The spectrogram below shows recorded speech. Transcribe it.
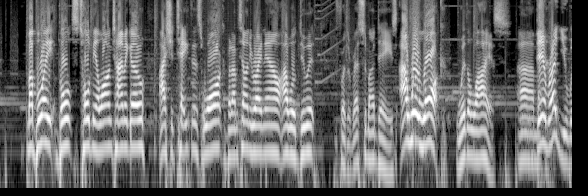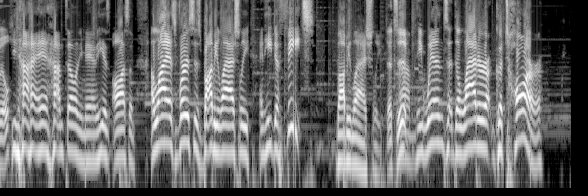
My boy Bolts told me a long time ago I should take this walk, but I'm telling you right now, I will do it for the rest of my days. I will walk with Elias. Um, Damn right you will. yeah, I, I'm telling you, man, he is awesome. Elias versus Bobby Lashley, and he defeats Bobby Lashley. That's it. Um, he wins the ladder guitar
